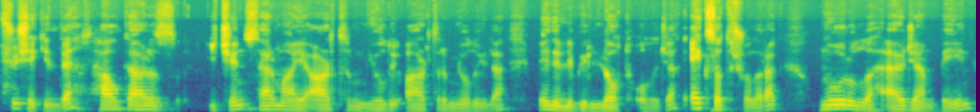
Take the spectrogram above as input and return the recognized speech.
Şu şekilde halka arz için sermaye artırım yolu artırım yoluyla belirli bir lot olacak. Ek satış olarak Nurullah Ercan Bey'in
